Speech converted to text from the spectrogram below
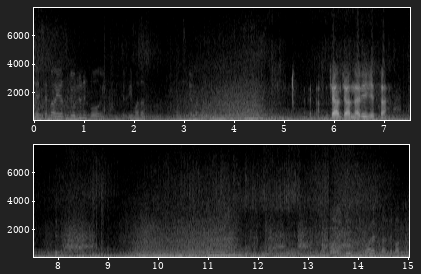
TSM Ayaz'ı gördünüz mü o bitirdiğim adam? Konuşuyor. Gel gel nereye gitsen? Dedim. Ben bu aracı, bu araç bende baktım.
